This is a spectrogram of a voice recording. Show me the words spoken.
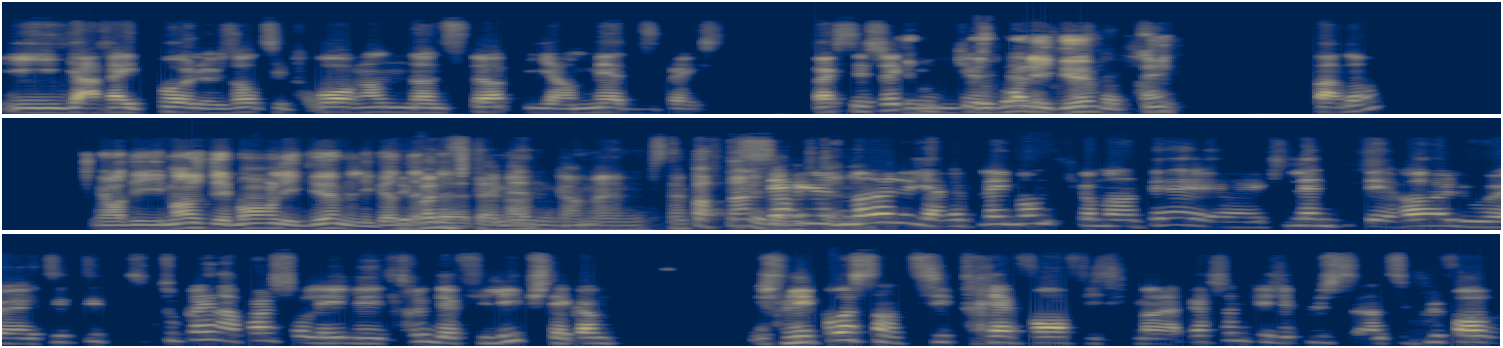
Ils n'arrêtent pas. Les autres, c'est trois rounds non-stop ils en mettent du pace. Fait que c'est ça qui, que des bons légumes aussi. Pardon? Ils, mangent des bons légumes, les gars. Des bonnes vitamines, quand même. C'est important, les Sérieusement, il y avait plein de monde qui commentait euh, Kylian ou euh, tout plein d'affaires sur les, les, trucs de Philippe. J'étais comme, je ne l'ai pas senti très fort physiquement. La personne que j'ai plus senti plus fort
